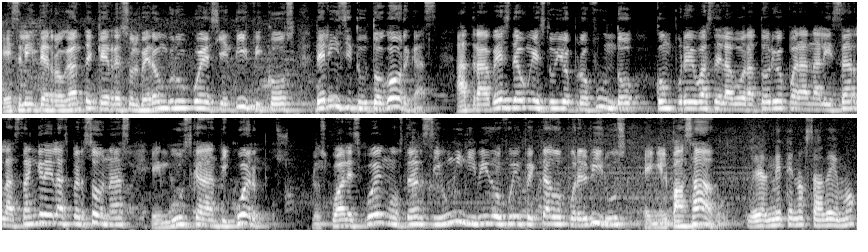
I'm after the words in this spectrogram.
Es el interrogante que resolverá un grupo de científicos del Instituto Gorgas a través de un estudio profundo con pruebas de laboratorio para analizar la sangre de las personas en busca de anticuerpos, los cuales pueden mostrar si un individuo fue infectado por el virus en el pasado. Realmente no sabemos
